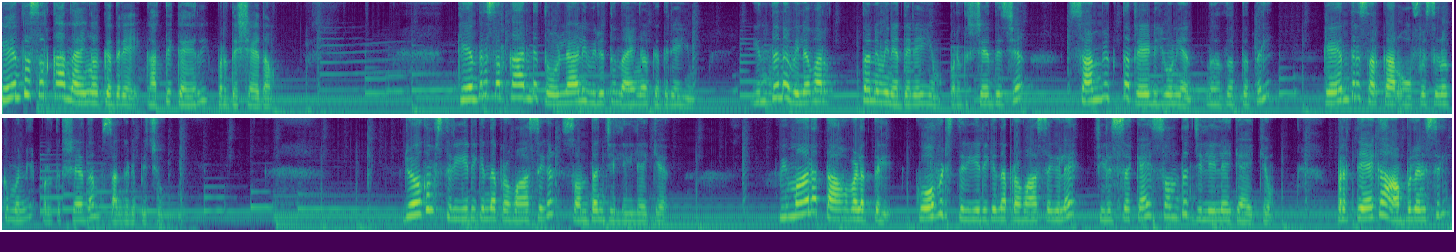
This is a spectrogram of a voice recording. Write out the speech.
കേന്ദ്ര സർക്കാർ നയങ്ങൾക്കെതിരെ കത്തിക്കയറി പ്രതിഷേധം. കേന്ദ്ര സർക്കാരിന്റെ തൊഴിലാളി വിരുദ്ധ നയങ്ങൾക്കെതിരെയും ഇന്ധന വിലവർത്തനവിനെതിരെയും പ്രതിഷേധിച്ച് സംയുക്ത ട്രേഡ് യൂണിയൻ നേതൃത്വത്തിൽ കേന്ദ്ര സർക്കാർ ഓഫീസുകൾക്ക് മുന്നിൽ പ്രതിഷേധം സംഘടിപ്പിച്ചു. രോഗം സ്ഥിരീകരിക്കുന്ന പ്രവാസികൾ സ്വന്തം ജില്ലയിലേക്ക്. വിമാനത്താവളത്തിൽ കോവിഡ് സ്ഥിരീകരിക്കുന്ന പ്രവാസികളെ ചികിത്സയ്ക്കായി സ്വന്തം ജില്ലയിലേക്ക് അയക്കും. പ്രത്യേക ആംബുലൻസിൽ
